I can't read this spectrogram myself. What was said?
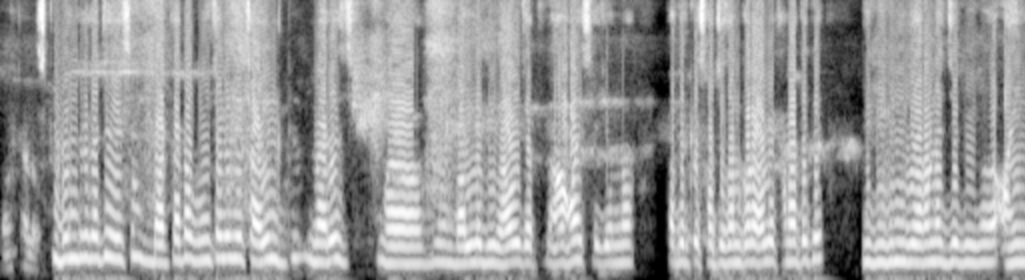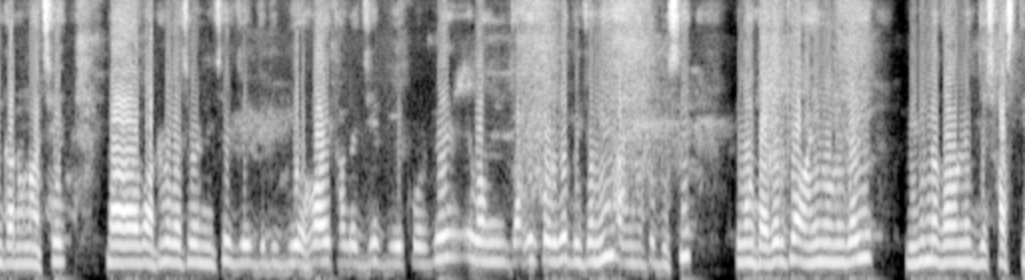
পৌঁছালো? স্টুডেন্টদের কাছে এইসব বার্তাটা পৌঁছালো যে চাইল্ড ম্যারেজ বাল্য বিবাহ যাতে না হয় সেই জন্য তাদেরকে সচেতন করা হলো থানা থেকে। বিভিন্ন ধরনের যে আইন কানুন আছে বা আঠেরো বছরের নিচে যে যদি বিয়ে হয়, তাহলে যে বিয়ে করবে এবং যাকে করবে দুজনেই আইনত দোষী এবং তাদেরকে আইন অনুযায়ী বিভিন্ন ধরনের যে শাস্তি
